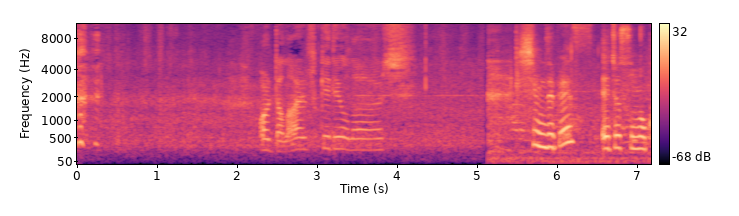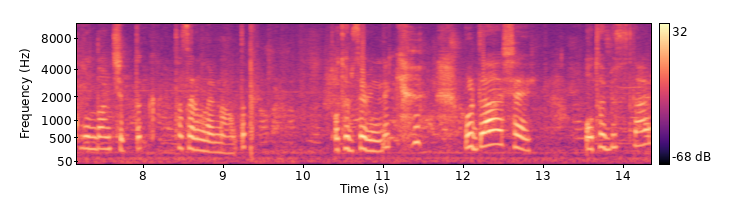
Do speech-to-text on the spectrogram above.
Oradalar, geliyorlar. Şimdi biz Ecosu'nun okulundan çıktık. Tasarımlarını aldık. Otobüse bindik. Burada şey, otobüsler...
